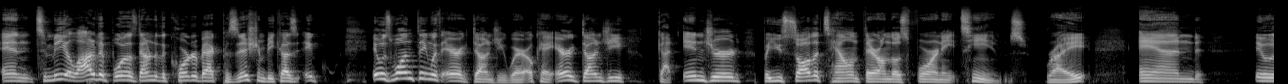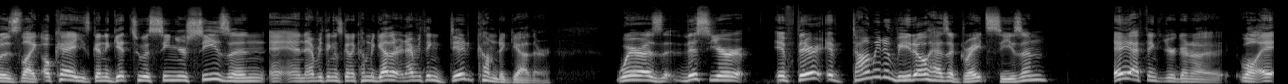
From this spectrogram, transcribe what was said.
And to me, a lot of it boils down to the quarterback position because it it was one thing with Eric Dungey where okay, Eric Dungey got injured, but you saw the talent there on those 4 and 8 teams, right? And it was like, okay, he's going to get to a senior season and everything's going to come together and everything did come together. Whereas this year, if there if Tommy DeVito has a great season, a, I think you're gonna. Well, a,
